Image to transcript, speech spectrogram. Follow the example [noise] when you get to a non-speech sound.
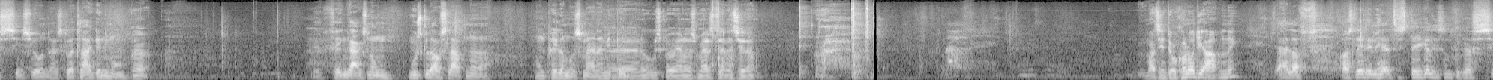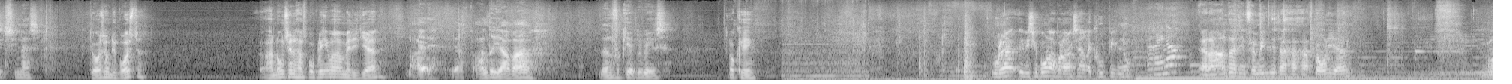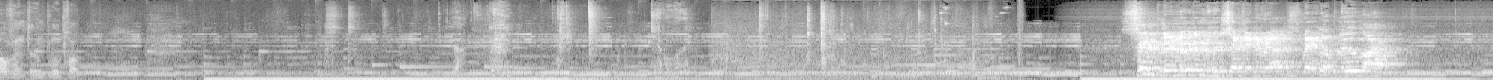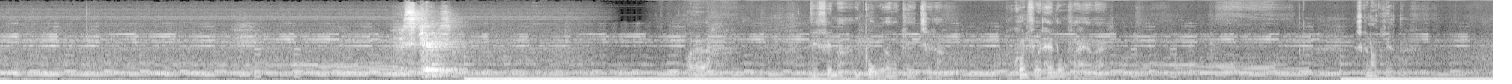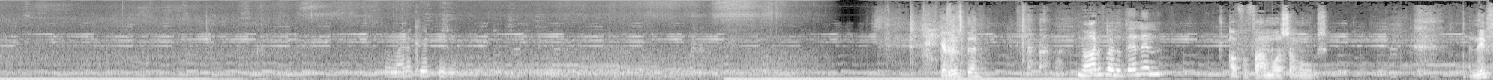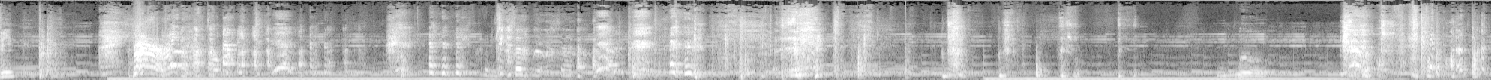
sindssygt ondt, og jeg skal være klar igen i morgen. Ja. Jeg fik engang sådan nogle muskelafslappende og nogle piller mod smerter i mit ben. Øh, nu udskriver jeg noget smertestillende til dig. Martin, du har kun ondt i armen, ikke? Har lagt også lidt ind her til stikker, ligesom. Det gør sindssygt masse. Du har også ondt i brystet. Har du nogensinde haft problemer med dit hjerte? Nej, jeg har aldrig. Jeg har bare lavet en forkert bevægelse. Okay. Ulla, vi skal bruge en ambulance og en akutbil nu. Jeg ringer. Er der andre i din familie, der har haft dårlig hjerte? Min morfar han døde en blodprop. Ja. De er på vej. Simple nytteløs af denne verdensval er blevet mig. Finder en god advokat til dig. Du kan kun få et halvt år for herværk. Jeg skal nok hjælpe dig. Det var mig, der kørte bilen. Kan du huske den? Hvor har du fundet den henne? Op for far og mors sommerhus. Er den ikke fin? [laughs] 不。[laughs]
